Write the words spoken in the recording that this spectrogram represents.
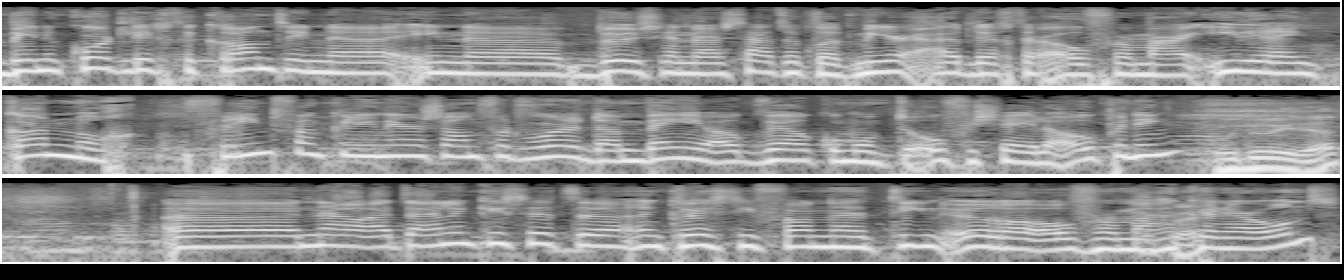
binnenkort ligt de krant in, in bus en daar staat ook wat meer uitleg daarover. Maar iedereen kan nog vriend van Culinair Zandvoort worden. Dan ben je ook welkom op de officiële opening. Hoe doe je dat? nou, uiteindelijk is het een kwestie van 10 euro overmaken okay. naar ons.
